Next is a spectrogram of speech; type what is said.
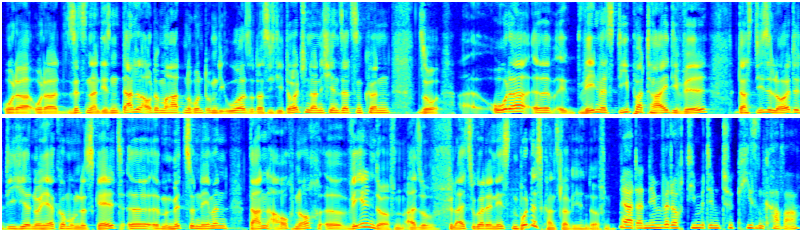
oder, oder sitzen an diesen Daddelautomaten rund um die Uhr, sodass sich die Deutschen da nicht hinsetzen können. So, äh, oder äh, wählen wir jetzt die Partei, die will, dass diese Leute, die hier nur herkommen, um das Geld äh, mitzunehmen, dann auch noch äh, wählen dürfen. Also vielleicht sogar den nächsten Bundeskanzler wählen dürfen. Ja, dann nehmen wir doch die mit dem türkisen Cover.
